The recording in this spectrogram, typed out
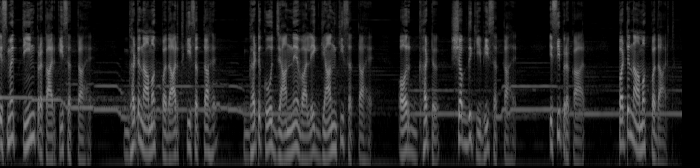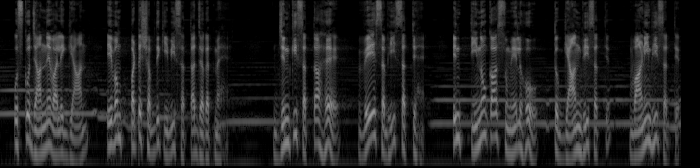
इसमें तीन प्रकार की सत्ता है। घट नामक पदार्थ की सत्ता है, घट को जानने वाले ज्ञान की सत्ता है, और घट शब्द की भी सत्ता है। इसी प्रकार पट नामक पदार्थ। उसको जानने वाले ज्ञान एवं पट शब्द की भी सत्ता जगत में है। जिनकी सत्ता है, वे सभी सत्य हैं। इन तीनों का सुमेल हो तो ज्ञान भी सत्य, वाणी भी सत्य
